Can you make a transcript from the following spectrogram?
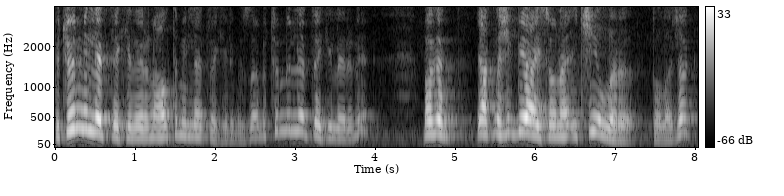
Bütün milletvekillerin, altı milletvekilimiz var. Bütün milletvekillerini bakın yaklaşık bir ay sonra iki yılları dolacak.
